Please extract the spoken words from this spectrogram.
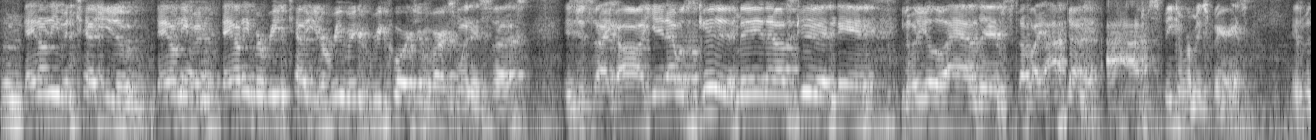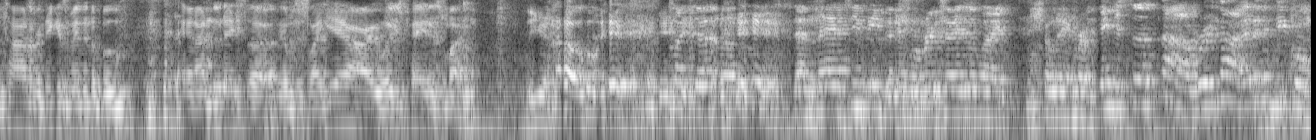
Mm. They don't even tell you to. They don't even. They don't even re- tell you to re-record your verse when it sucks. It's just like, oh yeah, that was good, man. That was good. And then you know your little ad libs, stuff like. I've done it. I, I'm speaking from experience. There's been times where niggas been in the booth, and I knew they sucked. It was just like, yeah, all right, well he's paying his money. You know. like that, uh, that Mad TV video where Rick James was like, show they murder. Then you says, nah, Rick, nah, it didn't keep on.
